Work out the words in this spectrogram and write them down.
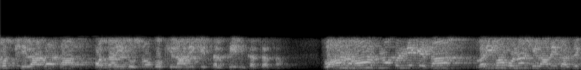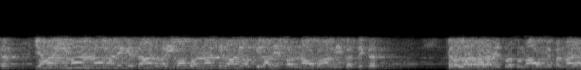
خود کھلاتا تھا اور نہ ہی دوسروں کو کھلانے کی تلقین کرتا تھا۔ وہاں نماز نہ پڑھنے کے ساتھ غریبوں کو نہ کھلانے کا ذکر، یہاں ایمان نہ لانے کے ساتھ غریبوں کو نہ کھلانے اور کھلانے پر نہ ابھارنے کا ذکر۔ پھر اللہ نے صورت المعاون میں فرمایا،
